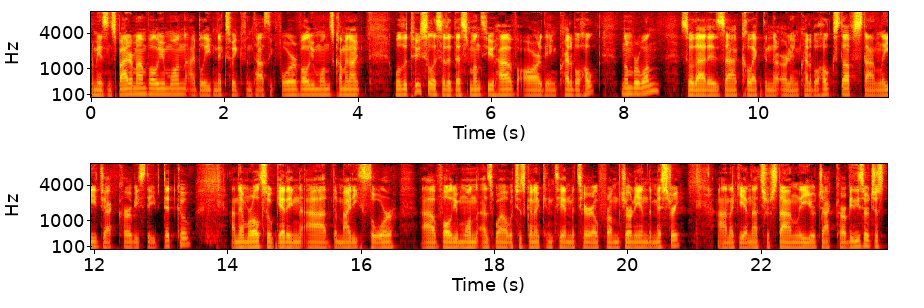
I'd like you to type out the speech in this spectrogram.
Amazing Spider Man Volume 1. I believe next week Fantastic Four Volume 1's coming out. Well, the two solicited this month you have are The Incredible Hulk number 1. So that is uh, collecting the early Incredible Hulk stuff Stan Lee, Jack Kirby, Steve Ditko. And then we're also getting uh, The Mighty Thor uh, Volume 1 as well, which is going to contain material from Journey into Mystery. And again, that's your Stan Lee, your Jack Kirby. These are just,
